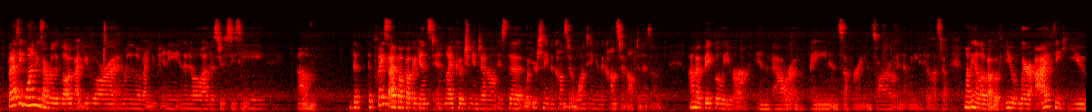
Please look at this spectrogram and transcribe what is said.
but I think one of the things I really love about you, Laura, and I really love about you, Penny, and I know a lot of this through CCE. Um, the, the place I bump up against in life coaching in general is the what you're saying, the constant mm-hmm. wanting and the constant optimism. I'm a big believer in the power of pain and suffering and sorrow, and that we need to feel that stuff. One thing I love about both of you, and where I think you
